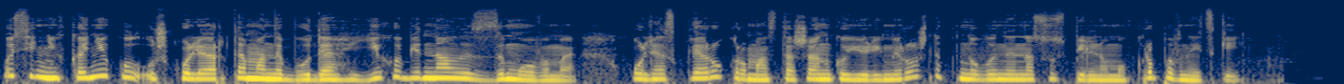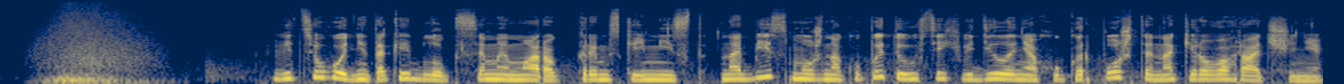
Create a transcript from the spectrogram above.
Осінніх канікул у школі Артема не буде. Їх об'єднали з зимовими. Ольга Склярук, Роман Сташенко, Юрій Мірошник. Новини на Суспільному. Кропивницький. Відсьогодні такий блок семи марок Кримський міст на біс можна купити у всіх відділеннях Укрпошти на Кіровоградщині.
